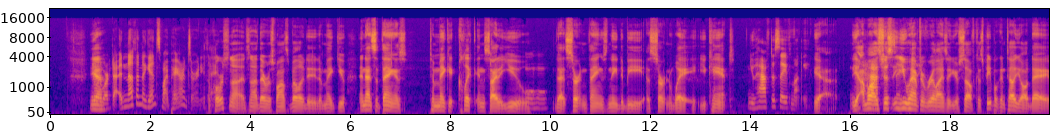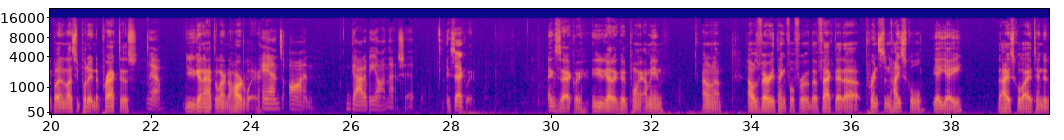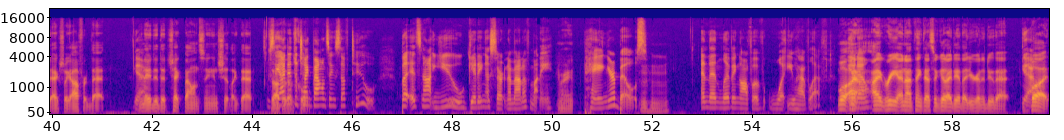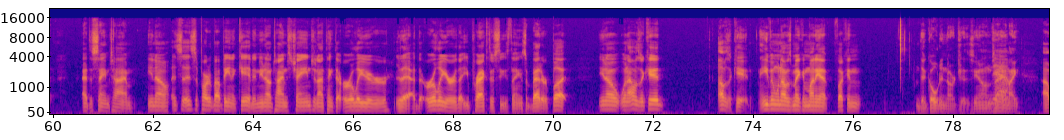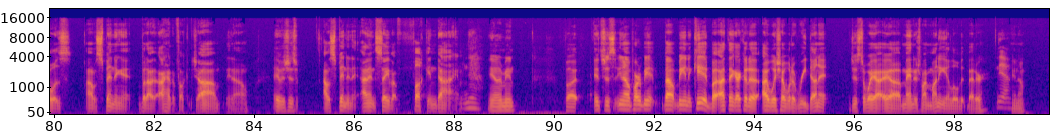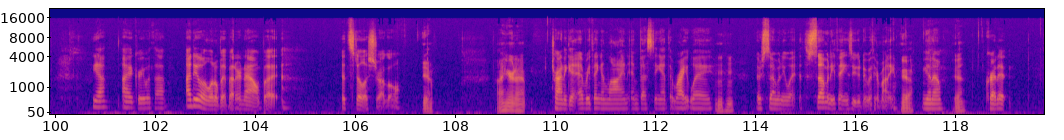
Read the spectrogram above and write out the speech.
it yeah. would worked out. And nothing against my parents or anything. Of course not. It's not their responsibility to make you. And that's the thing is to make it click inside of you Mm-hmm. that certain things need to be a certain way. You can't. You have to save money. Yeah. You yeah. Well, it's just you have money. to realize it yourself because people can tell you all day, but unless you put it into practice, Yeah. you're gonna have to learn the hard way. Hands on. Gotta be on that shit. Exactly. Exactly. You got a good point. I mean, I don't know. I was very thankful for the fact that uh, Princeton High School, yay yay, the high school I attended actually offered that, Yeah. and they did the check balancing and shit like that. So See, I, that did the cool. check balancing stuff too. But it's not you getting a certain amount of money, Right. paying your bills, Mm-hmm. and then living off of what you have left. Well, you I know? I agree, and I think that's a good idea that you're gonna do that. Yeah. But at the same time, you know, it's it's a part about being a kid, and you know, times change, and I think the earlier, yeah, the earlier that you practice these things, the better. But you know, when I was a kid, I was a kid. Even when I was making money at fucking the golden arches, you know what I'm Yeah. saying? Like, I was I was spending it, but I I had a fucking job, you know. It was just I was spending it. I didn't save a fucking dime. Yeah. You know what I mean? But it's just you know part of being about being a kid. But I think I could have. I wish I would have redone it, just the way I uh, managed my money a little bit better. Yeah. You know? Yeah. I agree with that. I do a little bit better now, but it's still a struggle. Yeah. I hear that. Trying to get everything in line, investing it the right way. Mm-hmm. There's so many ways, so many things you could do with your money. Yeah. You know, Yeah. credit.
